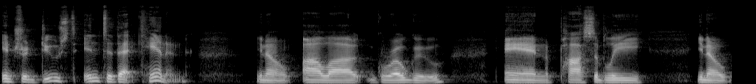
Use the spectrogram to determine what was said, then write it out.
introduced into that canon, you know, a la Grogu, and possibly, you know,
